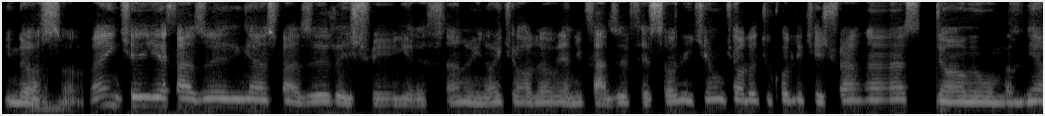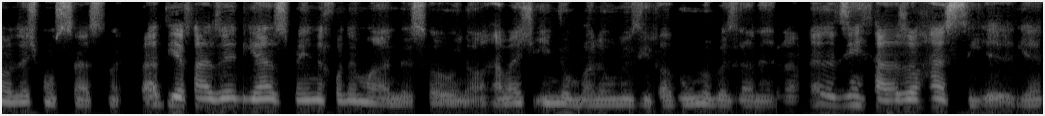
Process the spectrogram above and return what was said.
این داستان. و اینکه یه فضای دیگه از فضای رشوه گرفتن و اینا که حالا یعنی فضای فسادی که اون که حالا تو کل کشور هست جامعه عمومی هم ازش مستثنا بعد یه فضای دیگه از بین خود مهندسا و اینا. همش این دنبال اونو زیرا به اونو بزنه. از این فضا هست دیگه.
